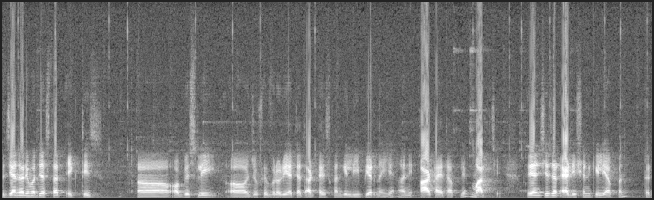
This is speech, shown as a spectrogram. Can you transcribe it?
तर जानेवारीमध्ये असतात एकतीस. ऑब्विसली जो फेब्रुवारी आहे त्यात अठ्ठावीस कारण की लीप इयर नाही आहे आणि आठ आहेत आपले मार्चचे. तर यांची जर ॲडिशन केली आपण तर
